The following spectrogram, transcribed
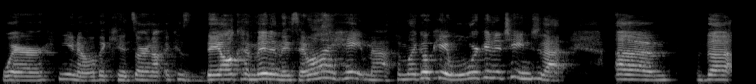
Where you know the kids are not because they all come in and they say well i hate math. I'm like okay well we're going to change that. Um, the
